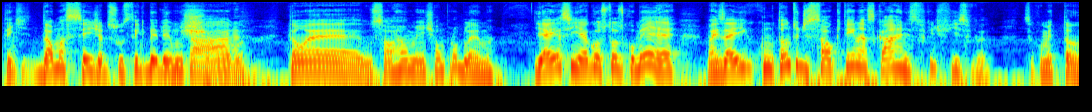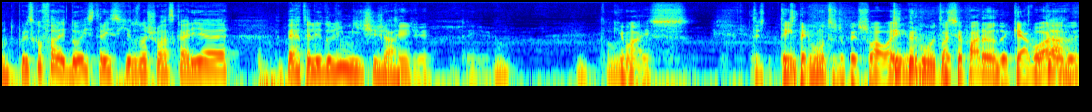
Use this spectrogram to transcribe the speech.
Tem que dar uma sede absurda, você tem que beber muita Incha, água. né? Então é. O sal realmente é um problema. E aí, assim, é gostoso comer? É. Mas aí, com tanto de sal que tem nas carnes, fica difícil, velho. Você comer tanto. Por isso que eu falei, 2, 3 quilos na churrascaria é, é perto ali do limite já. Entendi, entendi. Então, O que mais? Tem, tem perguntas do pessoal aí? Tem perguntas. Vai separando aí, que é agora? Tá.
